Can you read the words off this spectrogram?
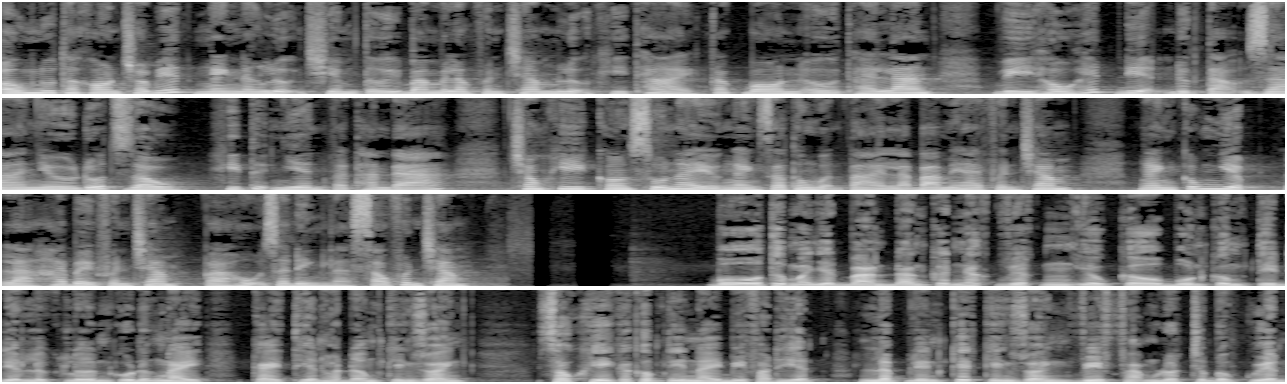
Ông Nuthakon cho biết ngành năng lượng chiếm tới 35% lượng khí thải carbon ở Thái Lan vì hầu hết điện được tạo ra nhờ đốt dầu, khí tự nhiên và than đá, trong khi con số này ở ngành giao thông vận tải là 32%, ngành công nghiệp là 27% và hộ gia đình là 6%. Bộ Thương mại Nhật Bản đang cân nhắc việc yêu cầu 4 công ty điện lực lớn của nước này cải thiện hoạt động kinh doanh sau khi các công ty này bị phát hiện lập liên kết kinh doanh vi phạm luật chống độc quyền.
